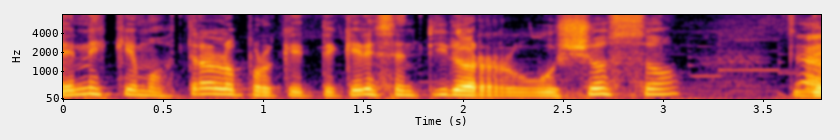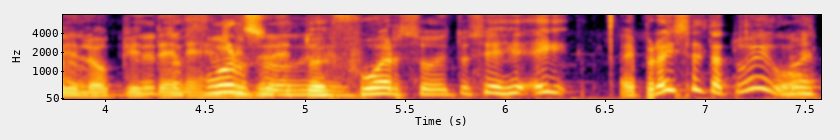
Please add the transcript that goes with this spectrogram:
tenés que mostrarlo porque te querés sentir orgulloso Claro, de lo que de tu tenés. esfuerzo, de tu de- esfuerzo. Entonces, eh, eh, pero ahí salta tu ego. No es-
